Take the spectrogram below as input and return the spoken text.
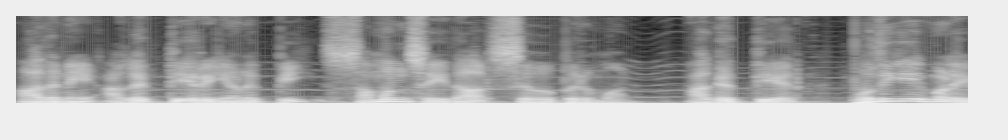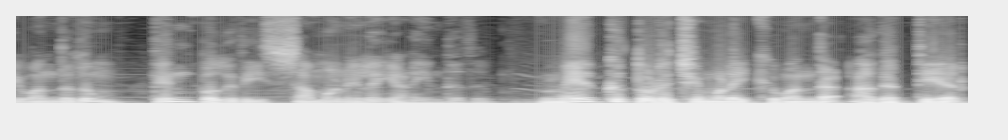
அதனை அகத்தியரை அனுப்பி சமன் செய்தார் சிவபெருமான். அகத்தியர் பொதிகை மலை வந்ததும் தென்பகுதி சமநிலை அடைந்தது. மேற்கு தொடர்ச்சி மலைக்கு வந்த அகத்தியர்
